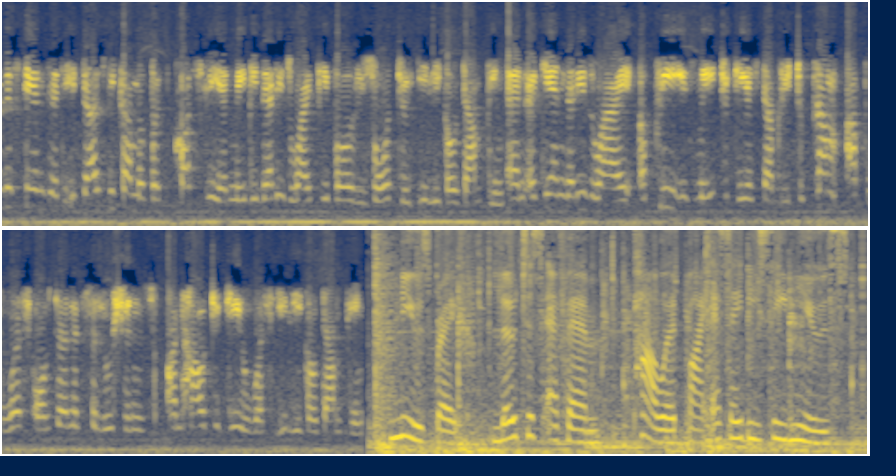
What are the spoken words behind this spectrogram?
understands that it does become a bit costly, and maybe that is why people resort to illegal dumping. And again, that is why a plea is made to DSW to come up with alternate solutions on how to deal with illegal dumping. Newsbreak, Lotus FM, powered by SABC News.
